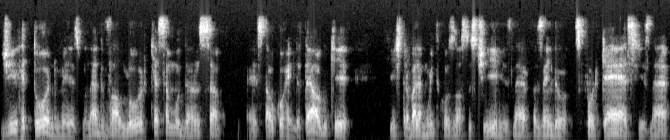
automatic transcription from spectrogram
de retorno mesmo, né? Do valor que essa mudança é, está ocorrendo. Até algo que a gente trabalha muito com os nossos times, né? Fazendo os forecasts, né?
